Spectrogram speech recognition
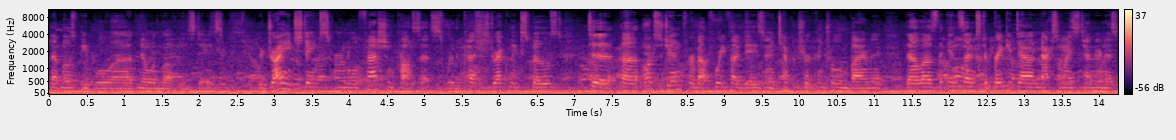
that most people uh, know and love these days. Your dry aged steaks are an old fashioned process where the cut is directly exposed to uh, oxygen for about 45 days in a temperature controlled environment that allows the enzymes to break it down, maximize tenderness,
